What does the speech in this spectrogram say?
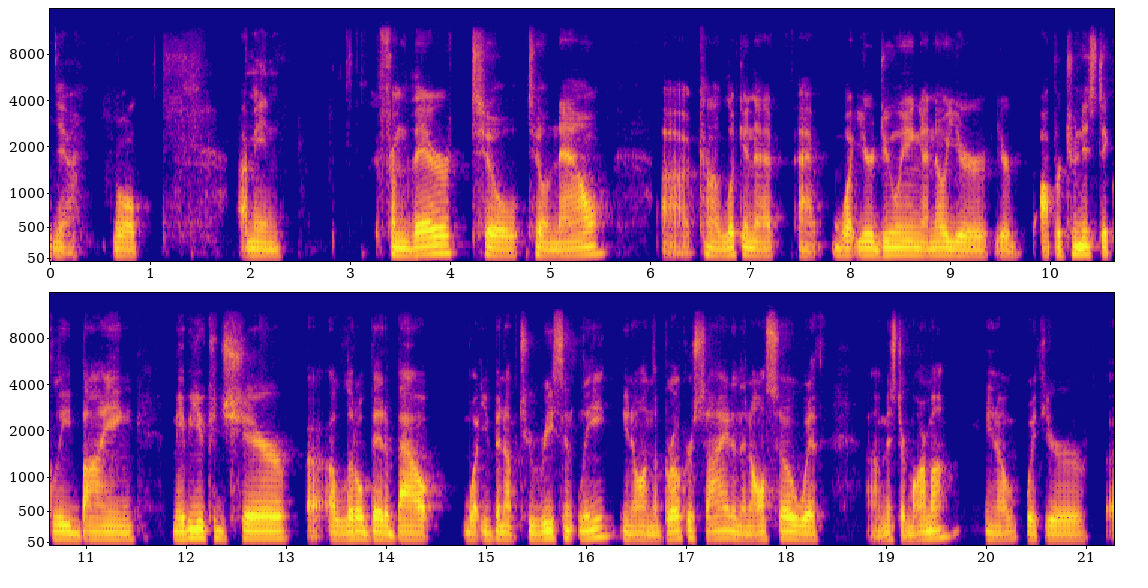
Yeah. Well, I mean, from there till till now, uh, kind of looking at at what you're doing. I know you're you're opportunistically buying. Maybe you could share a, little bit about what you've been up to recently. You know, on the broker side, and then also with uh, Mr. Marma. You know, with your uh,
